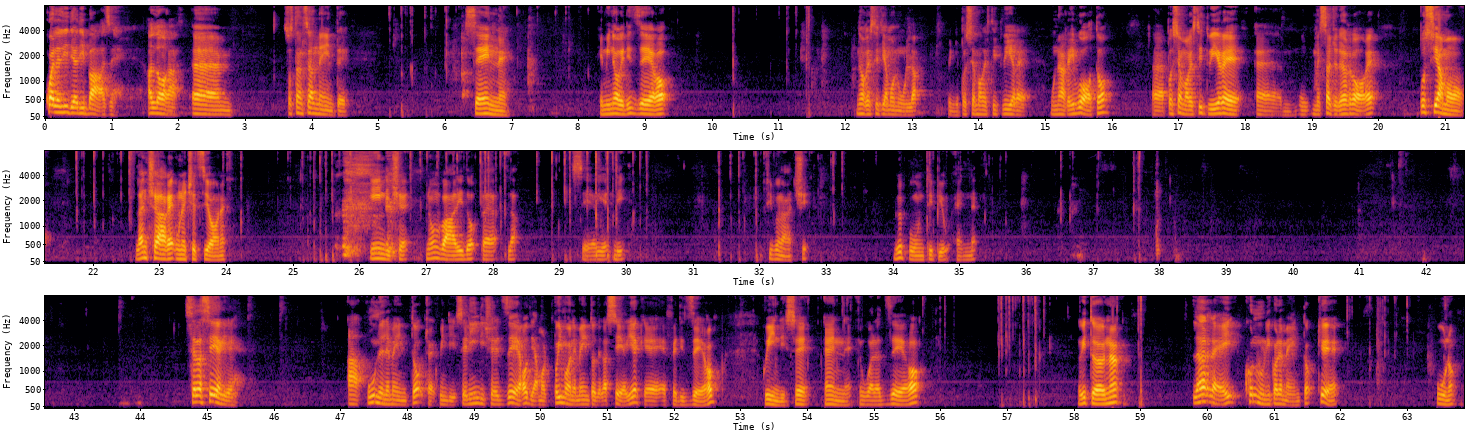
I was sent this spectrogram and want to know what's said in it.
Qual è l'idea di base? Allora, ehm, sostanzialmente, se n è minore di 0, non restituiamo nulla. Quindi possiamo restituire un array vuoto eh, possiamo restituire eh, un messaggio d'errore, possiamo lanciare un'eccezione, indice non valido per la serie di Fibonacci, due punti più n. Se la serie ha un elemento, cioè quindi se l'indice è 0 diamo il primo elemento della serie che è f di 0, quindi se n è uguale a 0 ritorna l'array con un unico elemento che è 1.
